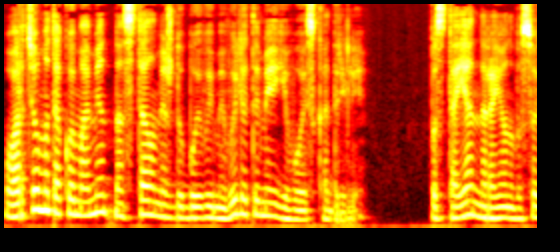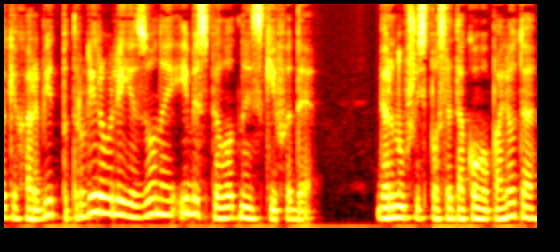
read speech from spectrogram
У Артема такой момент настал между боевыми вылетами его эскадрильи. Постоянно район высоких орбит патрулировали езоны и беспилотные скифы Д. Вернувшись после такого полета,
